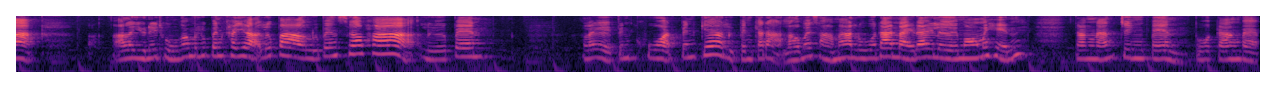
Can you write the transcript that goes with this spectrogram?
มาก อะไรอยู่ในถุงก็ไม่รู้เป็นขยะหรือเปล่า หรือเป็นเสื้อผ้าหรือเป็นอะไรเอ่ยเป็นขวดเป็นแก้วหรือเป็นกระดาษเราไม่สามารถรู้ว่าด้านในได้เลย มองไม่เห็น ดังนั้นจึงเป็นตัวกลางแบบ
